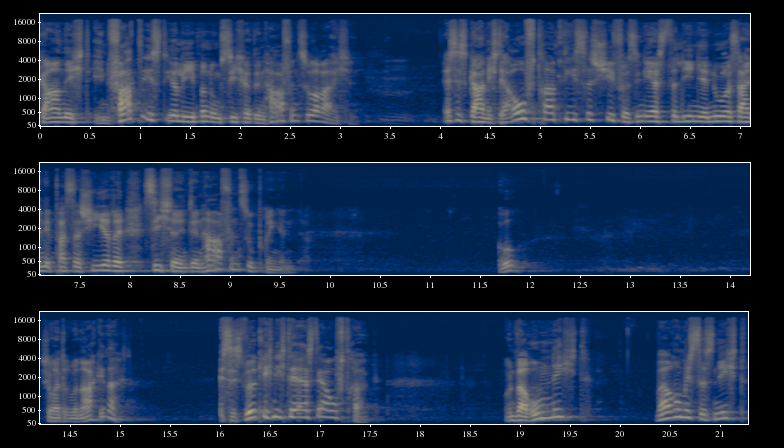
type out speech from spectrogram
gar nicht in Fahrt ist, ihr Lieben, um sicher den Hafen zu erreichen. Es ist gar nicht der Auftrag dieses Schiffes, in erster Linie nur seine Passagiere sicher in den Hafen zu bringen. Oh, schon mal darüber nachgedacht? Es ist wirklich nicht der erste Auftrag. Und warum nicht? Warum ist es nicht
